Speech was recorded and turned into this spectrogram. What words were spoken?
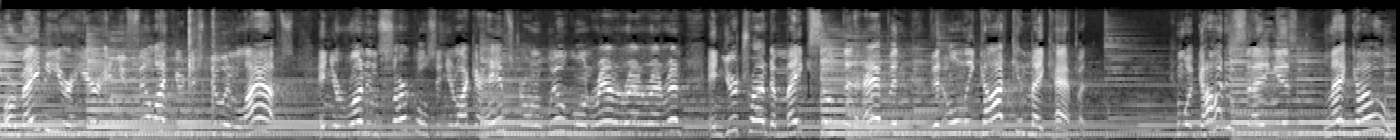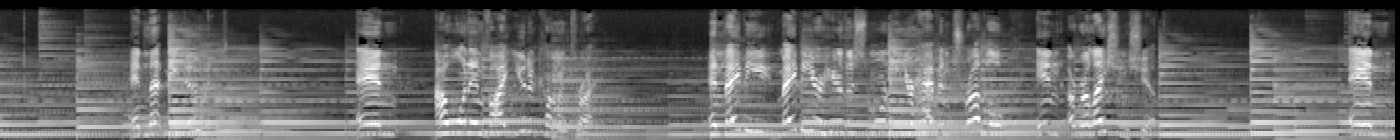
Or maybe you're here and you feel like you're just doing laps and you're running circles and you're like a hamster on a wheel going round and round and round and round and you're trying to make something happen that only God can make happen. And what God is saying is, let go and let me do it. And I want to invite you to come and pray. And maybe maybe you're here this morning, you're having trouble in a relationship. And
